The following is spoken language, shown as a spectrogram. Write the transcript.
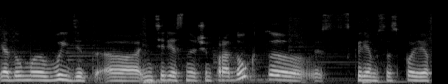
я думаю, выйдет э, интересный очень продукт э, крем с SPF,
